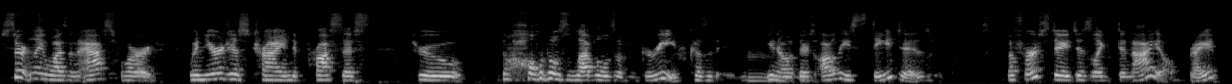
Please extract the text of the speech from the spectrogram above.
certainly wasn't asked for when you're just trying to process through the, all those levels of grief. Because, you know, mm. there's all these stages. The first stage is like denial, right?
